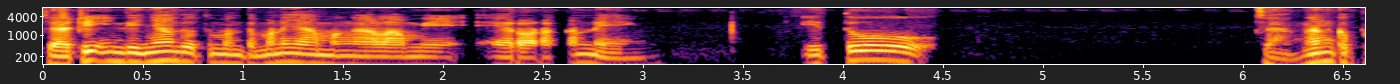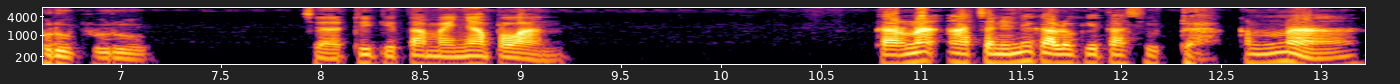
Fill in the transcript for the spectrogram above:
Jadi intinya untuk teman-teman yang mengalami error rekening itu jangan keburu-buru. Jadi kita mainnya pelan. Karena acan ini kalau kita sudah kena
